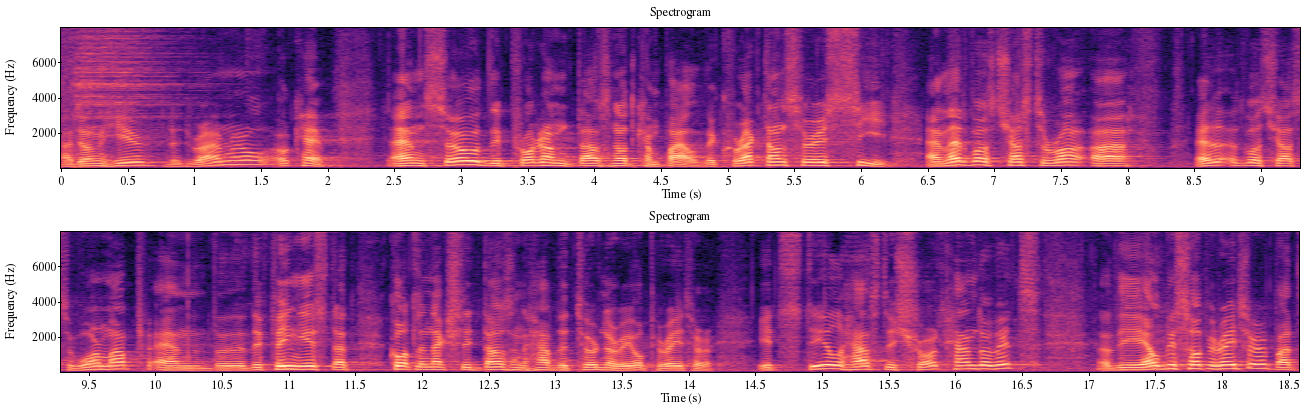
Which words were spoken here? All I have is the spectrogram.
I don't hear the drum roll. Okay. And so the program does not compile. The correct answer is C. And that was just a, uh, it was just a warm-up. And the, the thing is that Kotlin actually doesn't have the ternary operator. It still has the shorthand of it, uh, the Elvis operator, but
